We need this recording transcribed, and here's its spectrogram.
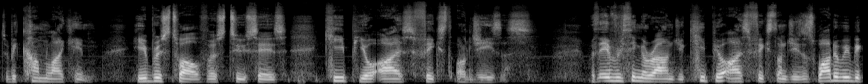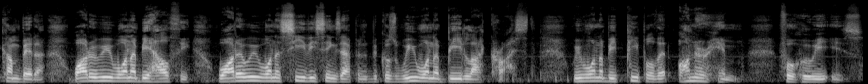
to become like Him. Hebrews 12, verse 2 says, Keep your eyes fixed on Jesus. With everything around you, keep your eyes fixed on Jesus. Why do we become better? Why do we want to be healthy? Why do we want to see these things happen? Because we want to be like Christ. We want to be people that honor Him for who He is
